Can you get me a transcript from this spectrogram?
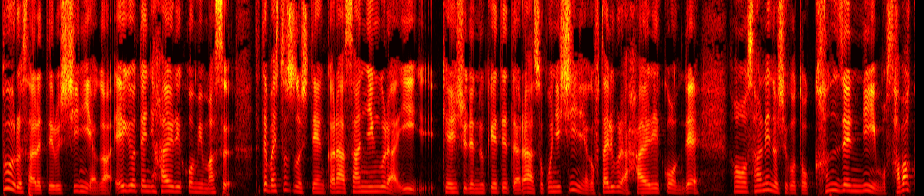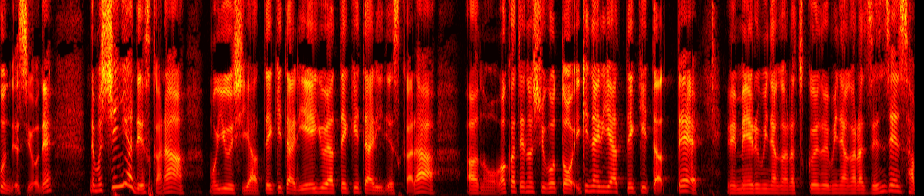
プールされてるシニアが営業店に入り込みます。例えば一つの視点から3人ぐらい研修で抜けてたら、そこにシニアが2人ぐらい入り込んで、その3人の仕事を完全にもう裁くんですよね。でもシニアですから、もう融資やってきたり、営業やってきたりですから、あの、若手の仕事を、いきなりやってきたって、メール見ながら、机の見ながら全然裁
